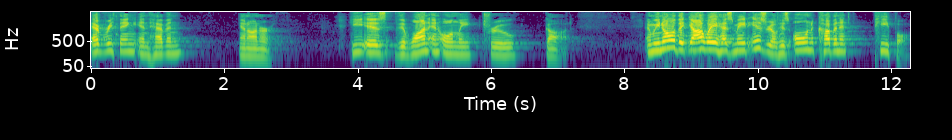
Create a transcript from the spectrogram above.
everything in heaven and on earth. He is the one and only true God. And we know that Yahweh has made Israel his own covenant people.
